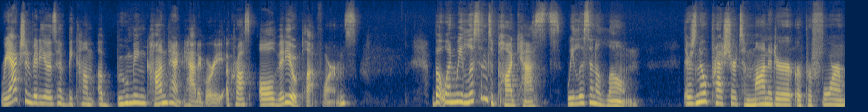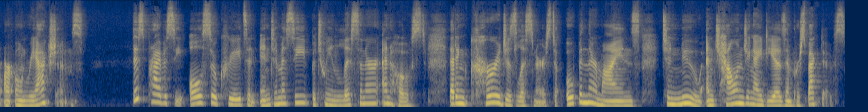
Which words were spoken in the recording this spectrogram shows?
reaction videos have become a booming content category across all video platforms. But when we listen to podcasts, we listen alone. There's no pressure to monitor or perform our own reactions. This privacy also creates an intimacy between listener and host that encourages listeners to open their minds to new and challenging ideas and perspectives.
